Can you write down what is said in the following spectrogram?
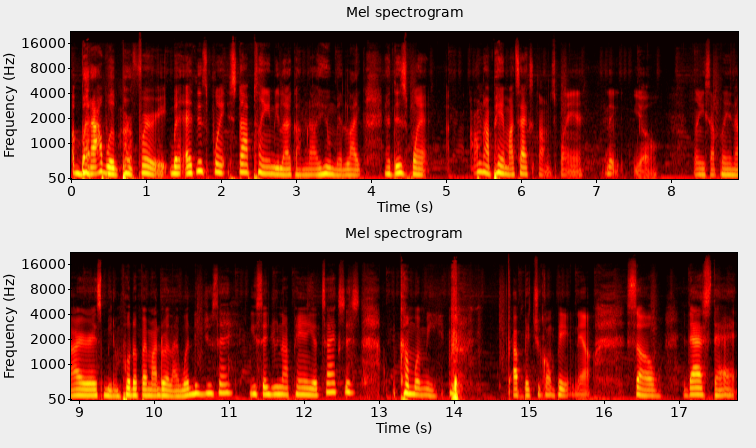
But I would prefer it. But at this point, stop playing me like I'm not human. Like, at this point, I'm not paying my taxes. I'm just playing. Yo, when you stop playing the IRS, be them pulled up at my door like, what did you say? You said you're not paying your taxes? Come with me. I bet you're gonna pay him now. So that's that.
